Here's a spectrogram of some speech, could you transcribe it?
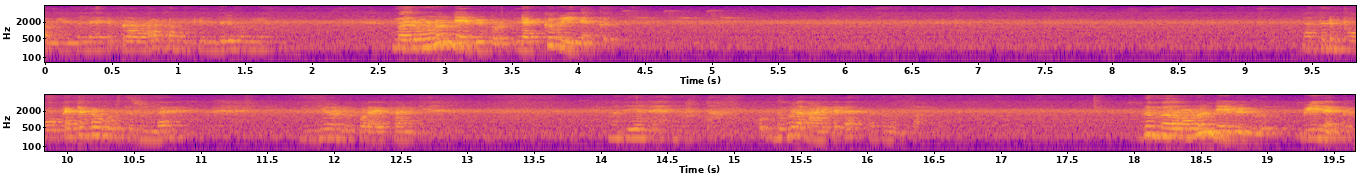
ഭംഗിയുണ്ടല്ലേ അതിന്റെ ഫ്ലവറൊക്കെ നമുക്ക് എന്തൊരു ഭംഗിയാണ് മെറൂണും navy blue neck V neck അതിന് പോക്കറ്റൊക്കെ കൊടുത്തിട്ടുണ്ടേ? ഇനിയുണ്ട് കുറേ കാണിക്കാൻ. ഇത് മെറൂണും navy blue V neck. Neck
